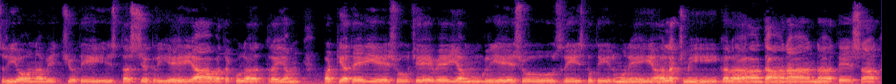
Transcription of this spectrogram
श्रियो न विच्युतिस्तस्य गृहे यावत् कुलत्रयं। पठ्यते येषु चेवेयं गृहेषु श्रीस्तुतिर्मुने अलक्ष्मीः कलाधारा न तेषा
